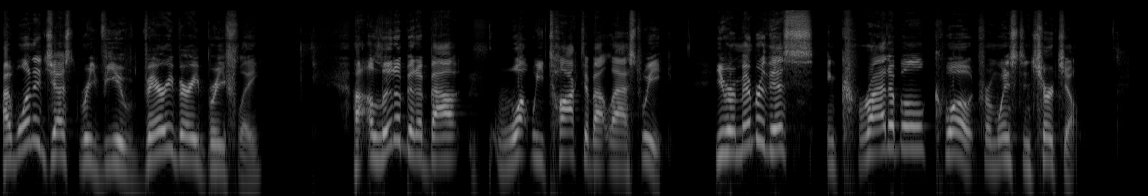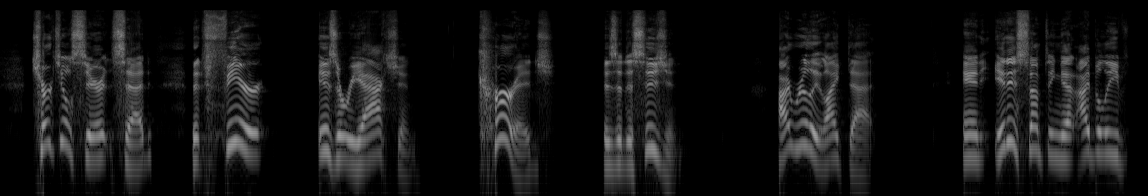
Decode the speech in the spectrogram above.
I want to just review very, very briefly uh, a little bit about what we talked about last week. You remember this incredible quote from Winston Churchill. Churchill said that fear is a reaction, courage is a decision. I really like that. And it is something that I believe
